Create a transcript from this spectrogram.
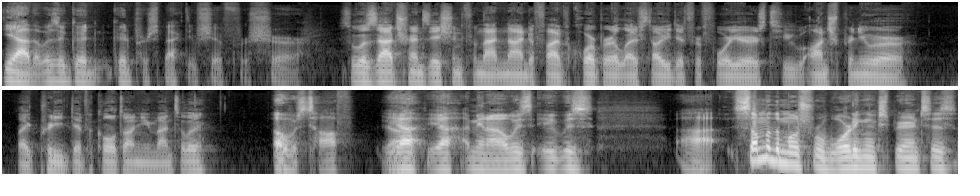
yeah, that was a good good perspective shift for sure. So was that transition from that nine to five corporate lifestyle you did for four years to entrepreneur like pretty difficult on you mentally? Oh, it was tough. Yeah. Yeah, yeah. I mean, I always it was uh, some of the most rewarding experiences.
